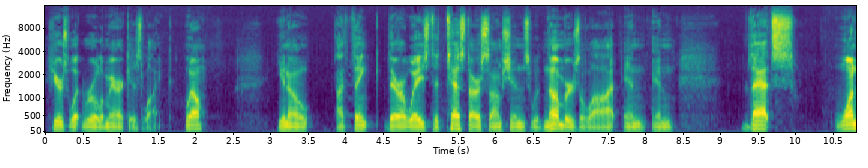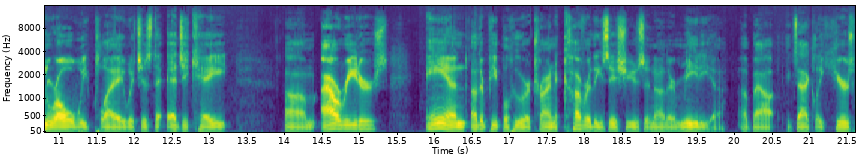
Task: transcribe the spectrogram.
here's what rural America is like. Well, you know, I think there are ways to test our assumptions with numbers a lot, and and that's one role we play, which is to educate um, our readers and other people who are trying to cover these issues in other media about exactly here's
